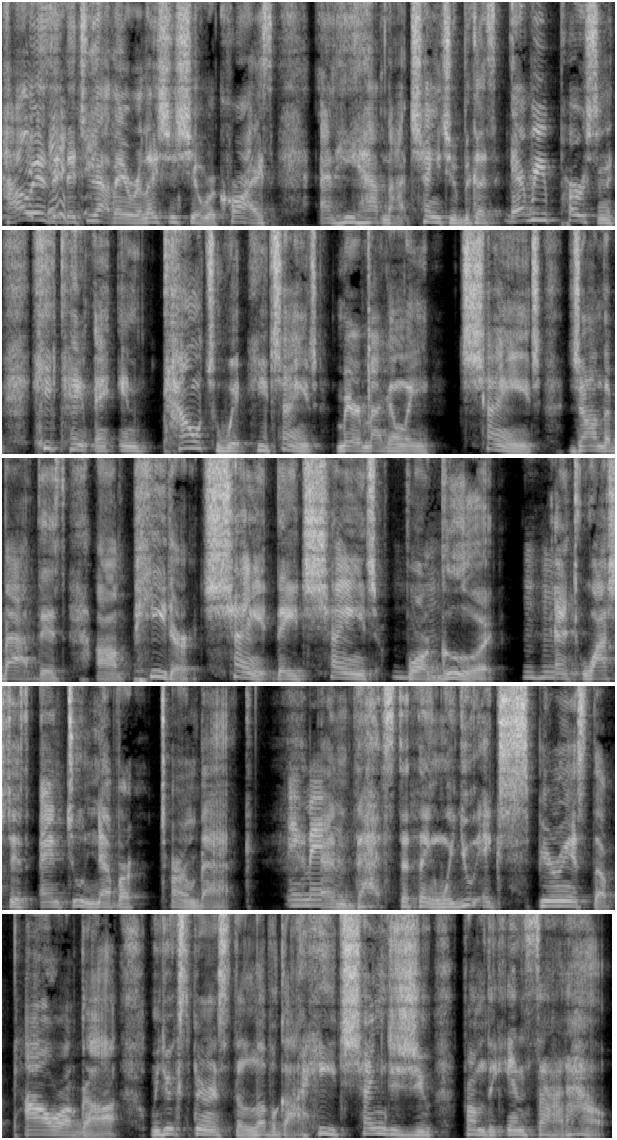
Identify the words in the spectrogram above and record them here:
how is it that you have a relationship with Christ and he have not changed you? Because every person he came and encounter with, he changed. Mary Magdalene changed. John the Baptist, um, Peter changed. They changed mm-hmm. for good. Mm-hmm. And watch this, and to never turn back. Amen. And that's the thing. When you experience the power of God, when you experience the love of God, He changes you from the inside out.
